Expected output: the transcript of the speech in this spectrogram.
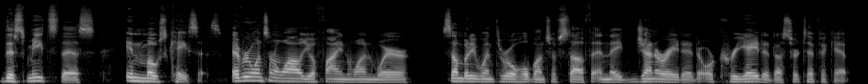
this meets this in most cases. Every once in a while, you'll find one where somebody went through a whole bunch of stuff and they generated or created a certificate.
